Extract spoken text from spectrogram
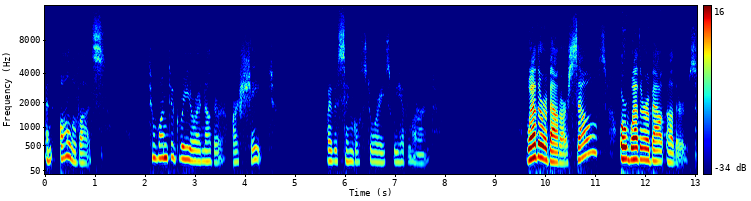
And all of us, to one degree or another, are shaped by the single stories we have learned. Whether about ourselves or whether about others.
